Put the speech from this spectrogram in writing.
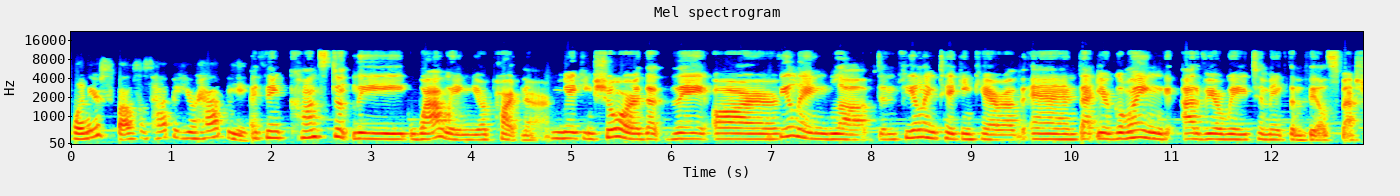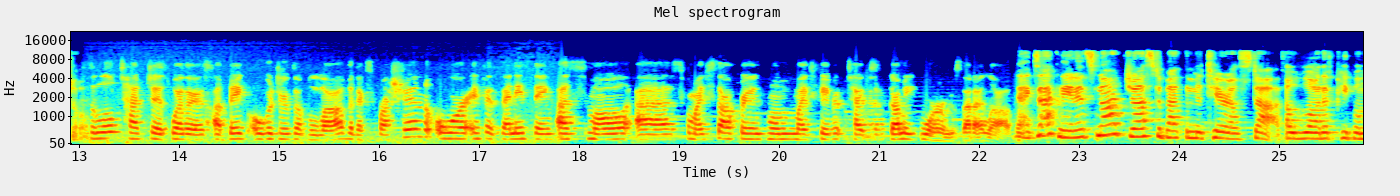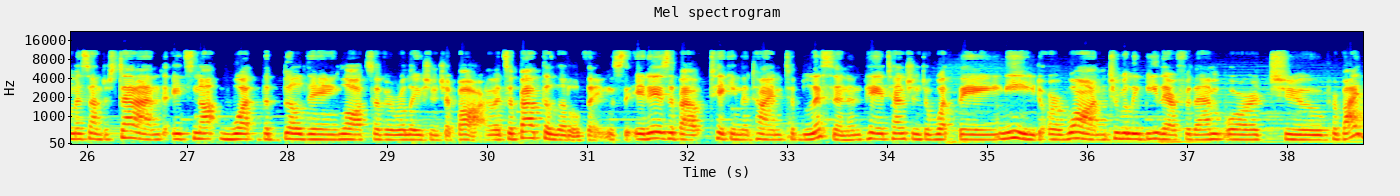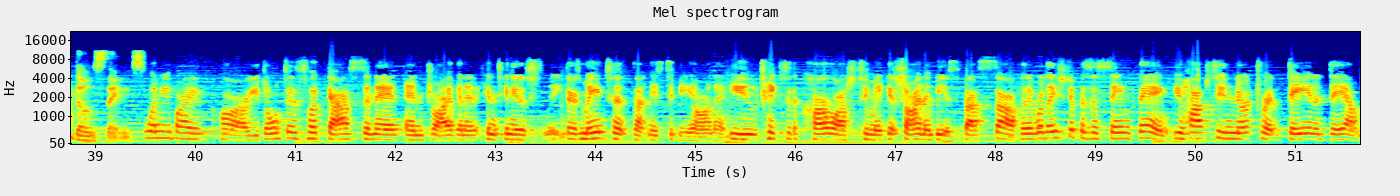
When your spouse is happy, you're happy. I think constantly wowing your partner, making sure that they are feeling loved and feeling taken care of, and that you're going out of your way to make them feel special. The little touches, whether it's a big overdose of love and expression, or if it's anything as small as for myself bringing home my favorite types of gummy worms that I love. Exactly. And it's not just about the material stuff. A lot of people misunderstand it's not what the building blocks of a relationship are. It's about the little things. It is about taking the time to listen and pay attention to what they need or want to really be there for them or to provide those things. When you buy a car, you don't just put gas in it and drive in it continuously. There's maintenance that needs to be on it. You take to the car wash to make it shine and be its best self. And the relationship is the same thing. You have to nurture it day in and day out.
